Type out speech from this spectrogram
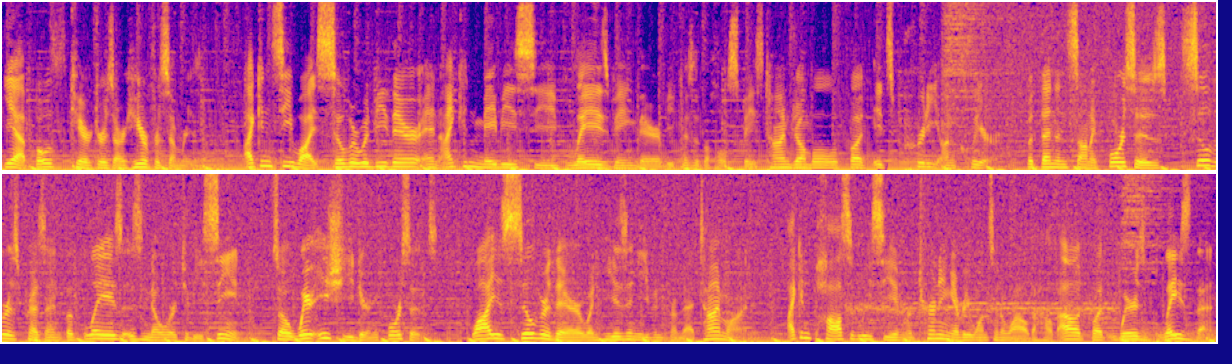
Yeah, both characters are here for some reason. I can see why Silver would be there, and I can maybe see Blaze being there because of the whole space-time jumble, but it's pretty unclear. But then in Sonic Forces, Silver is present, but Blaze is nowhere to be seen. So where is she during Forces? Why is Silver there when he isn't even from that timeline? I can possibly see him returning every once in a while to help out, but where's Blaze then?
